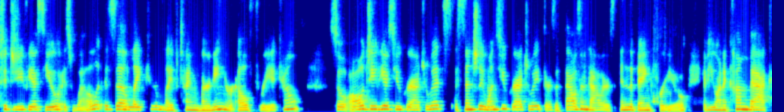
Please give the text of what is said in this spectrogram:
to GVSU as well is the Laker Lifetime Learning or L3 account. So all GVSU graduates, essentially once you graduate, there's a $1,000 in the bank for you. If you wanna come back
